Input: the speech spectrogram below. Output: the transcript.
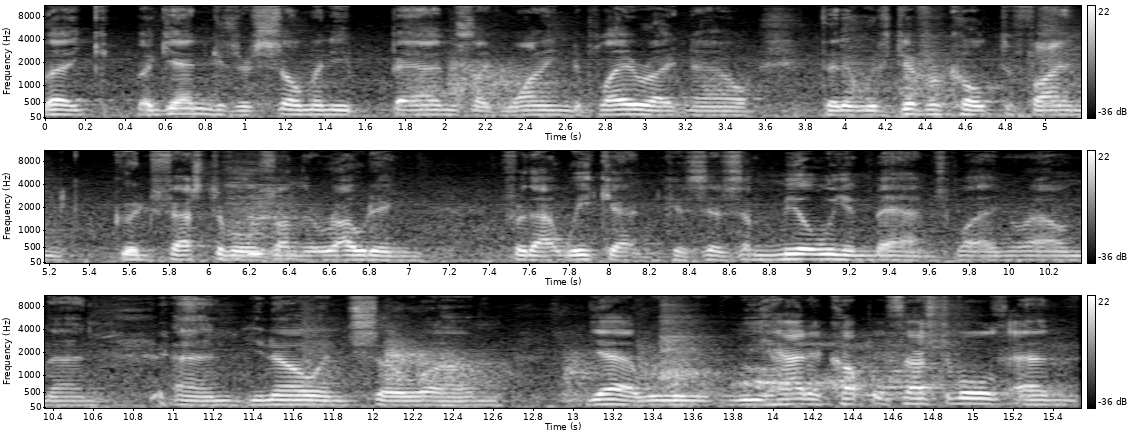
like again because there's so many bands like wanting to play right now that it was difficult to find good festivals on the routing for that weekend because there's a million bands playing around then and you know and so um, yeah we we had a couple festivals and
